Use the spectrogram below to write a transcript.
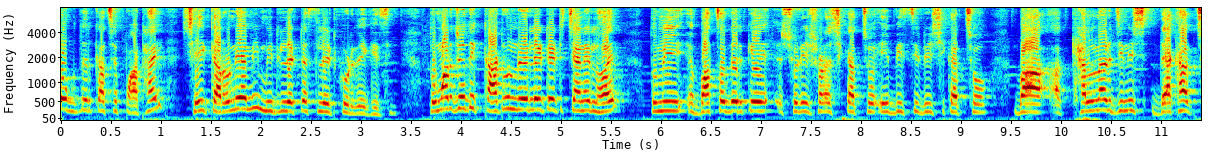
লোকদের কাছে পাঠায়, সেই কারণে আমি মিডিলেটটা সিলেক্ট করে রেখেছি। তোমার যদি কার্টুন রিলেটেড চ্যানেল হয় তুমি বাচ্চাদেরকে শরীর সরা শেখাচ্ছ এবিসিডি শেখাচ্ছ বা খেলনার জিনিস দেখাচ্ছ,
